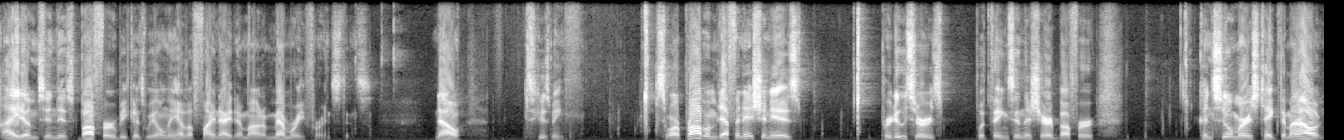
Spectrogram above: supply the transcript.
items in this buffer because we only have a finite amount of memory, for instance. Now, excuse me. So our problem definition is producers put things in the shared buffer consumers take them out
